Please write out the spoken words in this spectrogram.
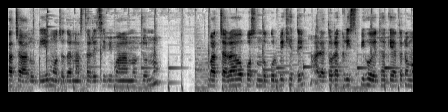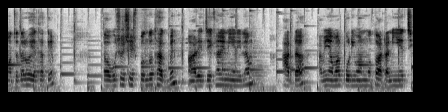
কাঁচা আলু দিয়ে মজাদার নাস্তার রেসিপি বানানোর জন্য। বাচ্চারাও পছন্দ করবে খেতে, আর এতটা ক্রিস্পি হয়ে থাকে, এতটা মজাদার হয়ে থাকে। তা অবশ্যই শেষ পর্যন্ত থাকবেন। আর এই যেখানে নিয়ে নিলাম আটা। আমি আমার পরিমাণ মতো আটা নিয়েছি,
